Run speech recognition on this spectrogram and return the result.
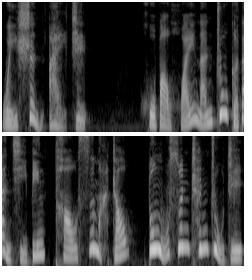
为甚爱之。忽报淮南诸葛诞起兵讨司马昭，东吴孙琛助之。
